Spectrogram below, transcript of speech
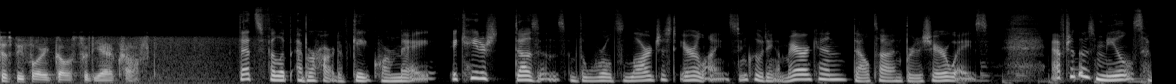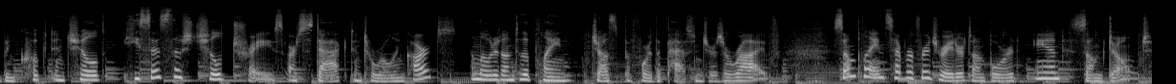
just before it goes to the aircraft. That's Philip Eberhard of Gate Gourmet. It caters dozens of the world's largest airlines, including American, Delta, and British Airways. After those meals have been cooked and chilled, he says those chilled trays are stacked into rolling carts and loaded onto the plane just before the passengers arrive. Some planes have refrigerators on board, and some don't.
